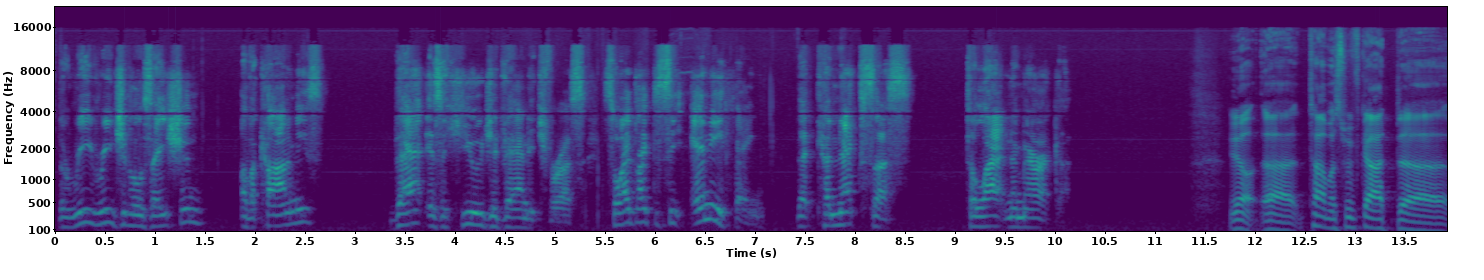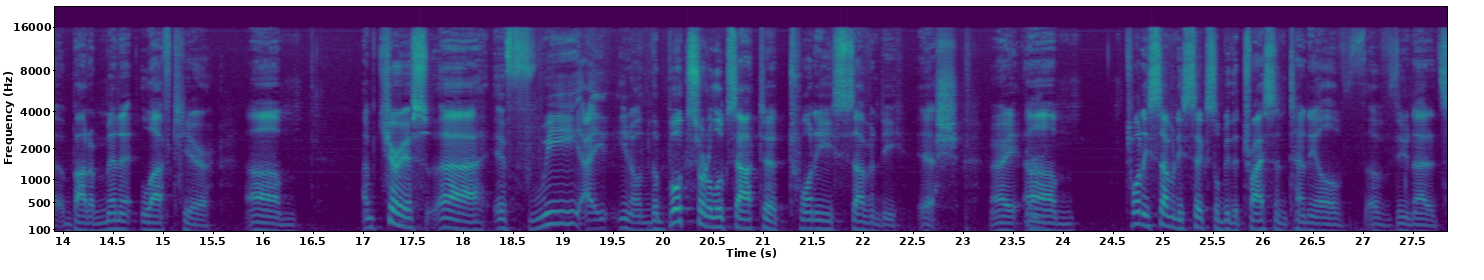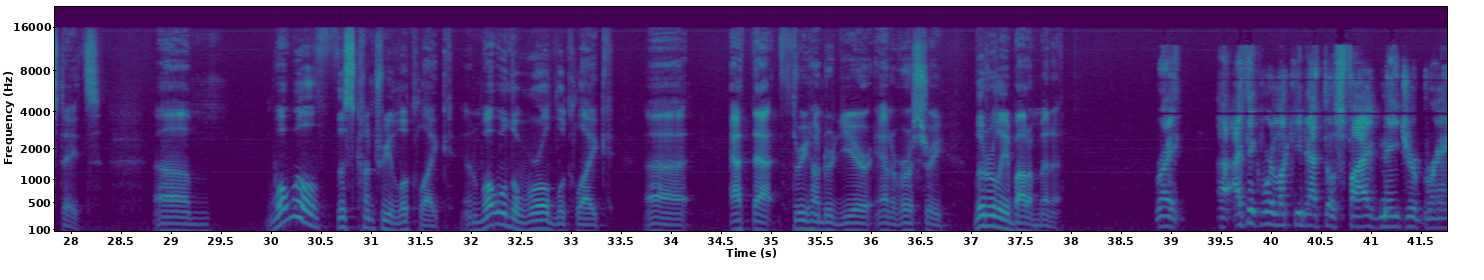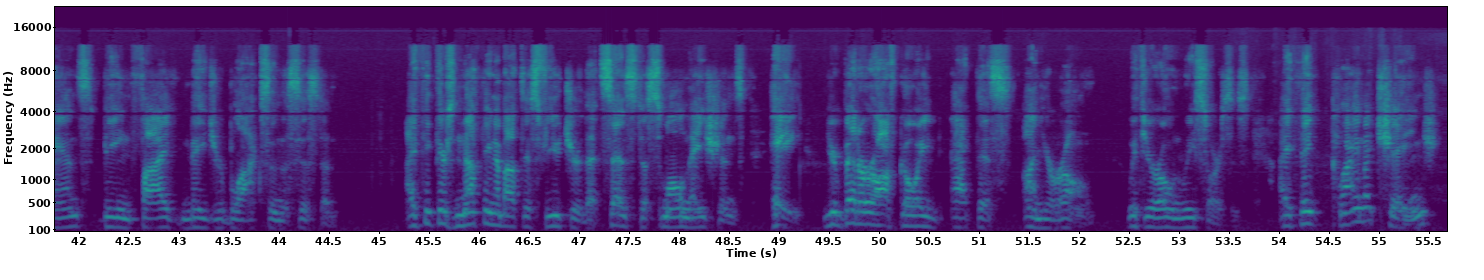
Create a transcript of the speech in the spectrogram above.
the re-regionalization of economies, that is a huge advantage for us. So I'd like to see anything that connects us to Latin America. You know, uh, Thomas, we've got uh, about a minute left here. Um, I'm curious uh, if we, I, you know, the book sort of looks out to 2070 ish, right? Um, 2076 will be the tricentennial of, of the United States. Um, what will this country look like, and what will the world look like uh, at that 300 year anniversary? Literally about a minute. Right. Uh, I think we're looking at those five major brands being five major blocks in the system. I think there's nothing about this future that says to small nations, hey, you're better off going at this on your own with your own resources. I think climate change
